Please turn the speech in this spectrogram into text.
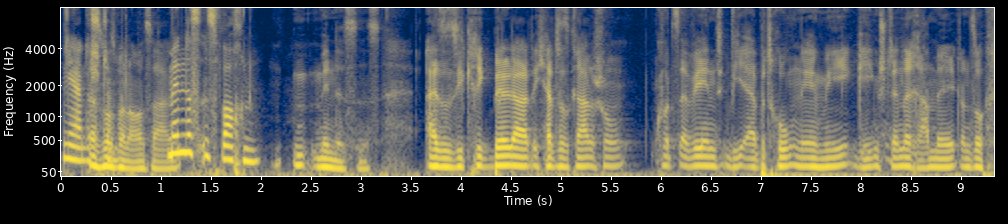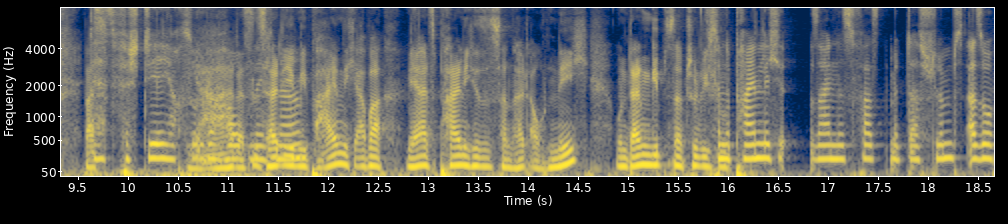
Ja, das, Das, muss man auch sagen. Mindestens Wochen. M- mindestens. Also sie kriegt Bilder, ich hatte es gerade schon kurz erwähnt, wie er betrunken irgendwie Gegenstände rammelt und so. Was, das verstehe ich auch so ja, überhaupt das nicht. ist halt ne? irgendwie peinlich, aber mehr als peinlich ist es dann halt auch nicht. Und dann gibt es natürlich Ich so finde, peinlich sein ist fast mit das Schlimmste. Also,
